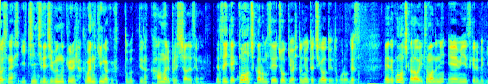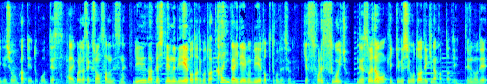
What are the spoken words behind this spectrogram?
うですね。1日で自分の給料100倍の金額吹っ飛ぶっていうのはかなりプレッシャーですよね。で続いて、個の力の成長期は人によって違うというところです。えで、個の力はいつまでに、え身につけるべきでしょうかというところです。はい、これがセクション3ですね。留学して MBA 取ったってことは、海外で MBA 取ったってことですよね。いや、それすごいじゃん。で、それでも結局仕事はできなかったって言ってるので、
